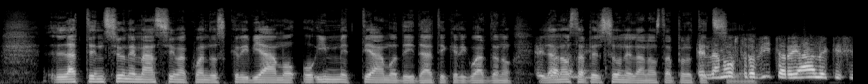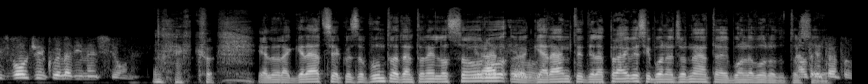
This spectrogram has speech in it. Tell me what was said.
l'attenzione massima quando scriviamo o immettiamo dei dati che riguardano la nostra persona e la nostra È protezione. la nostra vita reale che si svolge in quella dimensione. Ecco, e allora grazie a questo punto ad Antonello Soro, Grazie a eh, voi. garante della privacy. Buona giornata e buon lavoro, dottor Soro. Altrettanto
